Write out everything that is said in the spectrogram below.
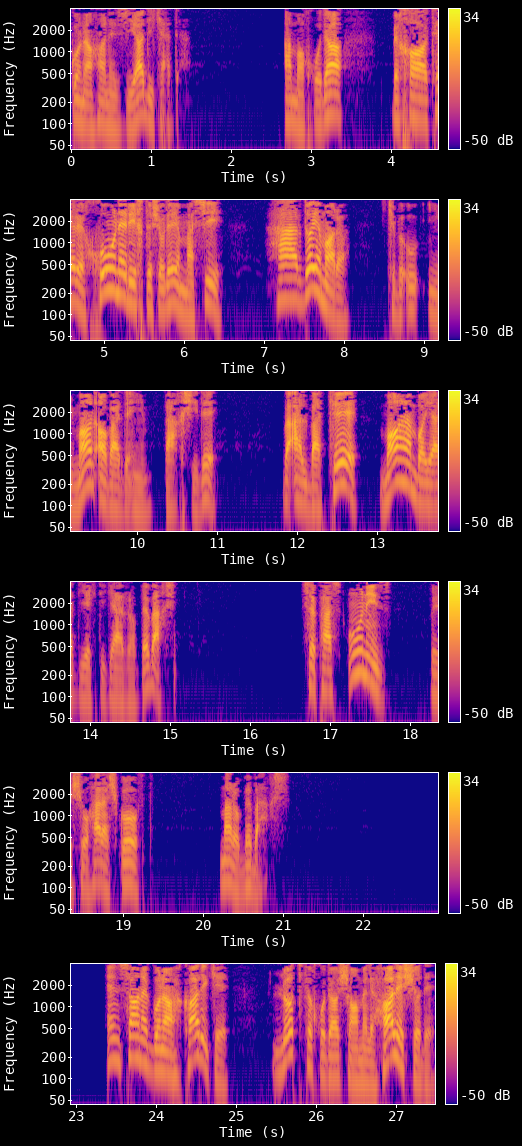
گناهان زیادی کردم. اما خدا به خاطر خون ریخته شده مسیح هر دوی ما را که به او ایمان آورده ایم بخشیده و البته ما هم باید یکدیگر را ببخشیم. سپس او نیز به شوهرش گفت مرا ببخش. انسان گناهکاری که لطف خدا شامل حالش شده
